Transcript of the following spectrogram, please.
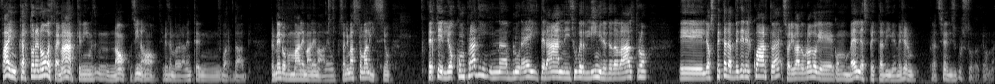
Fai un cartone nuovo e fai marketing. No, così no. Mi sembra veramente inguardabile. Per me è proprio male, male, male. Sono rimasto malissimo. Perché li ho comprati in Blu-ray per anni, super limited tra l'altro. E li ho aspettati a vedere il quarto, eh. Sono arrivato proprio che con belle aspettative. Invece era un'operazione disgustosa, secondo me.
